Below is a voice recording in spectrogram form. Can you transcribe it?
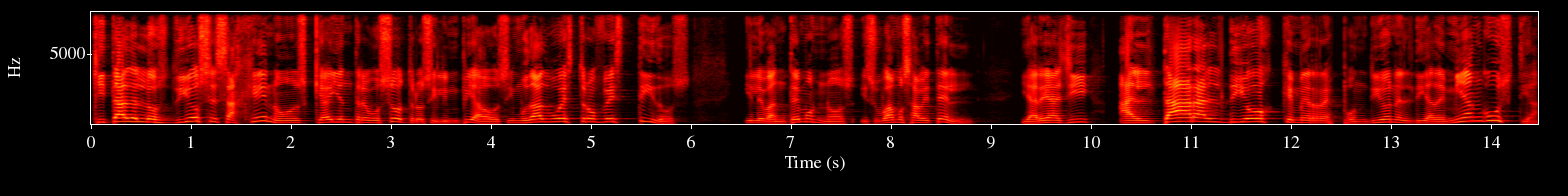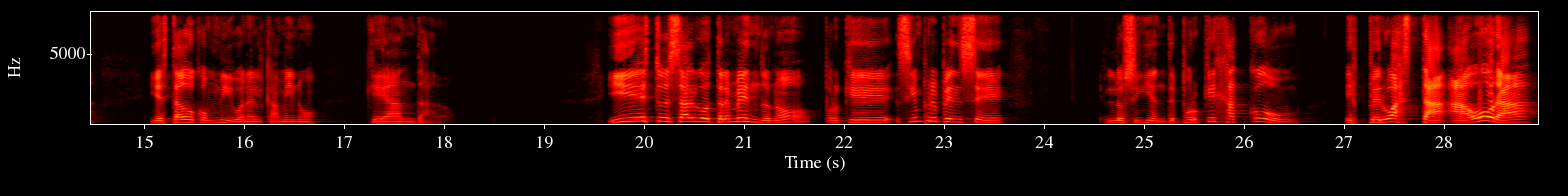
quitad los dioses ajenos que hay entre vosotros y limpiaos, y mudad vuestros vestidos, y levantémonos y subamos a Betel, y haré allí altar al Dios que me respondió en el día de mi angustia, y ha estado conmigo en el camino que he andado. Y esto es algo tremendo, ¿no? Porque siempre pensé lo siguiente, ¿por qué Jacob esperó hasta ahora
